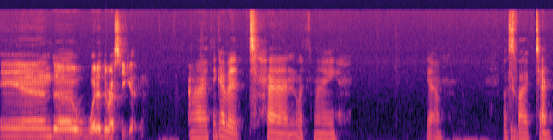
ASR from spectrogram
And uh, what did the rest of you get? I think I have a 10 with my. Yeah. Plus Dude. 5, 10.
